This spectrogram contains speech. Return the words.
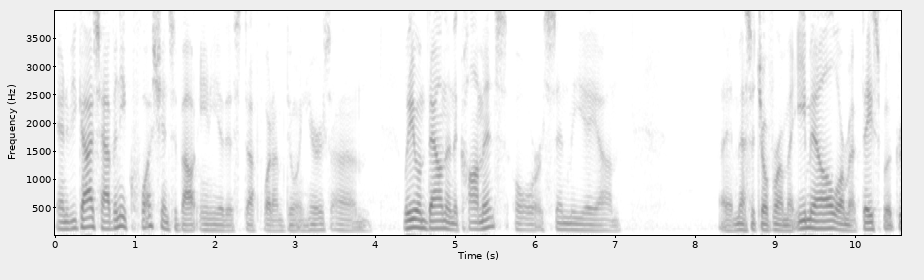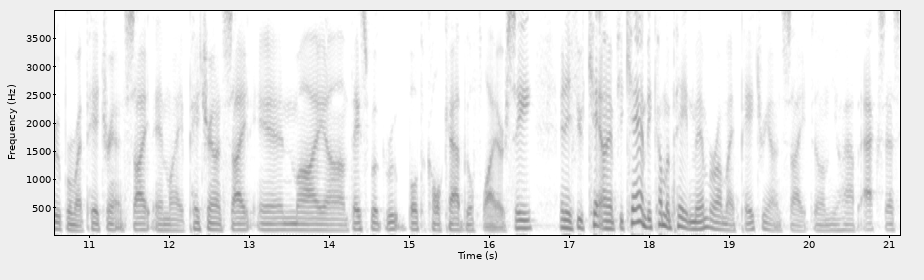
And if you guys have any questions about any of this stuff, what I'm doing here is um, leave them down in the comments or send me a, um, a message over on my email or my Facebook group or my Patreon site. And my Patreon site and my um, Facebook group both called Cad Build Fly RC. And if you can, if you can, become a paid member on my Patreon site. Um, you'll have access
